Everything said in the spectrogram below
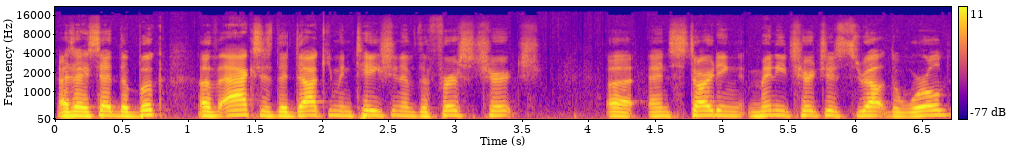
As I said, the book of Acts is the documentation of the first church uh, and starting many churches throughout the world.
